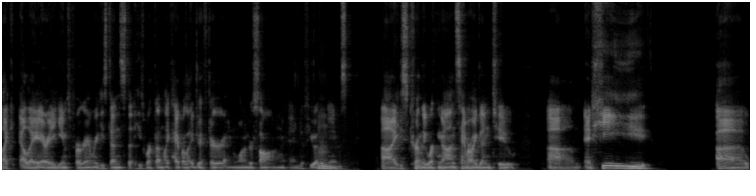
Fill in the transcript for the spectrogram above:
like LA area games programmer. He's done st- he's worked on like Hyper Light Drifter and Wandersong and a few other mm. games. Uh, he's currently working on Samurai Gun 2. Um, and he uh,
